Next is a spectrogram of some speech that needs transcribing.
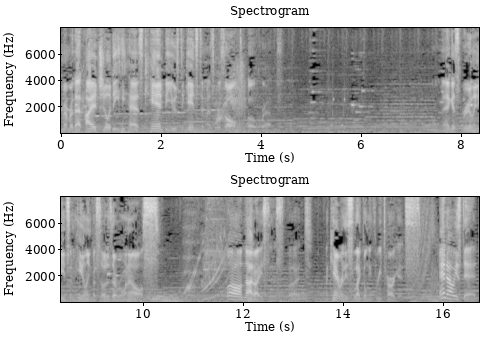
Remember, that high agility he has can be used against him as a result. Oh, crap. Magus really needs some healing, but so does everyone else. Well, not Isis, but I can't really select only three targets. And now he's dead.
